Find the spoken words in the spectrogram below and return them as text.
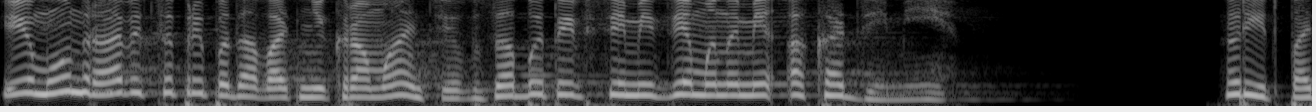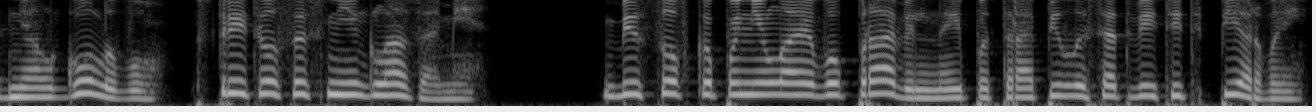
Ему нравится преподавать некромантию в забытой всеми демонами Академии. Рид поднял голову, встретился с ней глазами. Бесовка поняла его правильно и поторопилась ответить первой.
